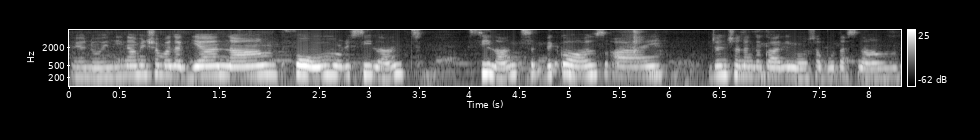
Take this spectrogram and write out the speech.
Ayan oh, hindi namin siya malagyan ng foam or sealant. Sealant because ay dyan siya nanggagaling oh sa butas ng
